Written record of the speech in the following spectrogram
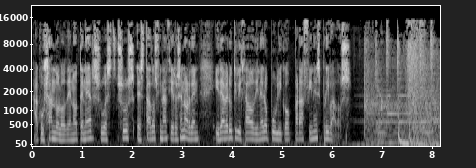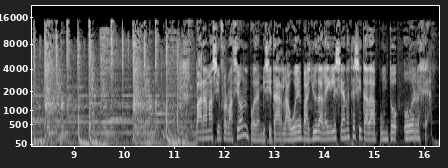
acusándolo de no tener sus estados financieros en orden y de haber utilizado dinero público para fines privados. Para más información pueden visitar la web ayudalaiglesianecesitada.org.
